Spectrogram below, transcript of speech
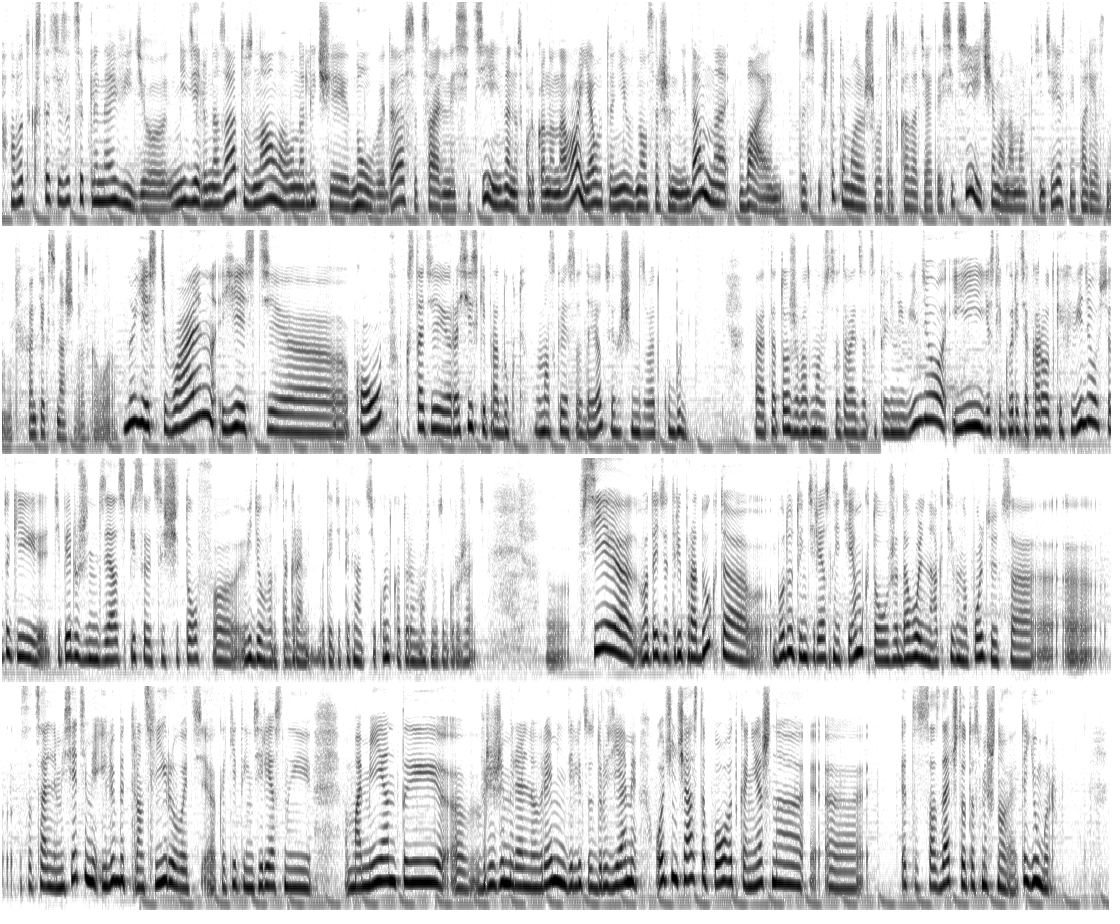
А вот, кстати, зацикленное видео. Неделю назад узнала о наличии новой да, социальной сети. Я не знаю, насколько она нова. Я вот о ней узнала совершенно недавно. Vine. То есть что ты можешь вот рассказать о этой сети и чем она может быть интересна и полезна вот в контексте нашего разговора? Ну, есть Vine, есть э, Coop. Кстати, российский продукт в Москве создается. Их еще называют кубы. Это тоже возможность создавать зацикленные видео. И если говорить о коротких видео, все-таки теперь уже нельзя списывать со счетов э, видео в Инстаграме. Вот эти 15 секунд, которые можно загружать. Э, все вот эти три продукта будут интересны тем, кто уже довольно активно пользуется э, социальными сетями и любит транслировать какие-то интересные моменты в режиме реального времени, делиться с друзьями. Очень часто повод, конечно, это создать что-то смешное. Это юмор.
